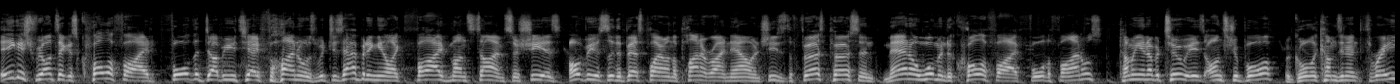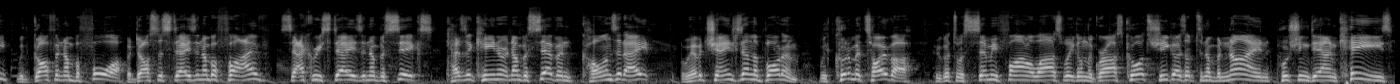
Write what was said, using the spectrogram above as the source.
Iga Swiatek is qualified for the WTA finals, which is happening in like five months' time. So she is obviously the best player on the planet right now, and she's the first person, man or woman, to qualify for the finals. Coming in number two is Ons Jabeur. Pegula comes in at three, with Gauff at number four. Badosa stays at number five. Sakkari stays at number six. Kasatkina at number seven. Collins at eight. But we have a change down the bottom with Kudermetova, who got to a semi-final last week on the grass courts. She goes up to number nine, pushing down Keys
